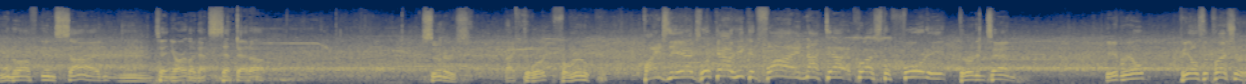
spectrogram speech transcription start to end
Hand it off inside, and 10-yard line, that set that up. Sooners back to work. Farooq Finds the edge. Look out. He can fly. Knocked out across the 40. Third and 10. Gabriel feels the pressure.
